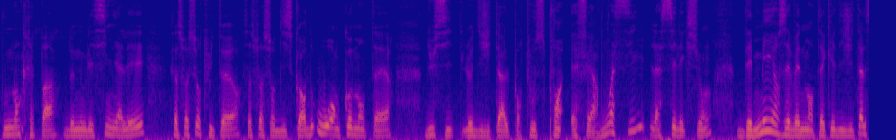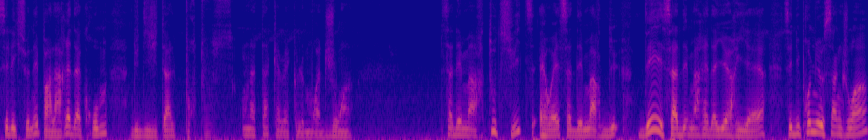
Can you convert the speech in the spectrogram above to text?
vous ne manquerez pas de nous les signaler, que ce soit sur Twitter, que ce soit sur Discord ou en commentaire du site ledigitalpourtous.fr. Voici la sélection des meilleurs événements tech et digital sélectionnés par la Redacroom du Digital pour tous. On attaque avec le mois de juin ça démarre tout de suite. Et eh ouais, ça démarre dès, ça a démarré d'ailleurs hier. C'est du 1er au 5 juin.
